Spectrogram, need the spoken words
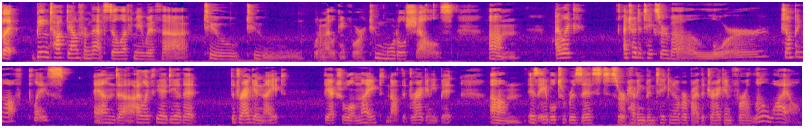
but being talked down from that still left me with uh, two two. What am I looking for? Two mortal shells. Um, I like. I tried to take sort of a lore jumping off place, and uh, I liked the idea that the Dragon Knight, the actual knight, not the dragony bit, um, is able to resist sort of having been taken over by the dragon for a little while.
